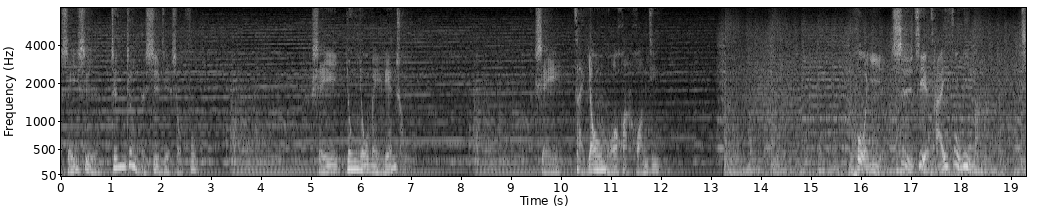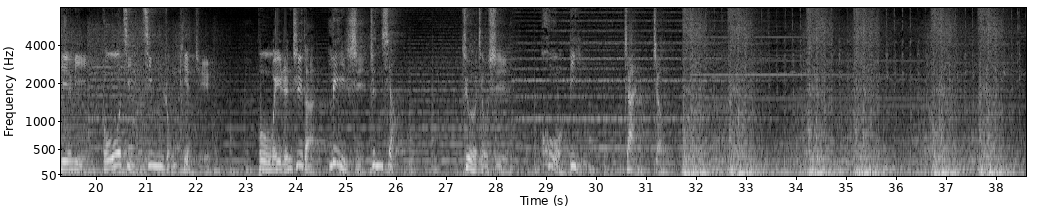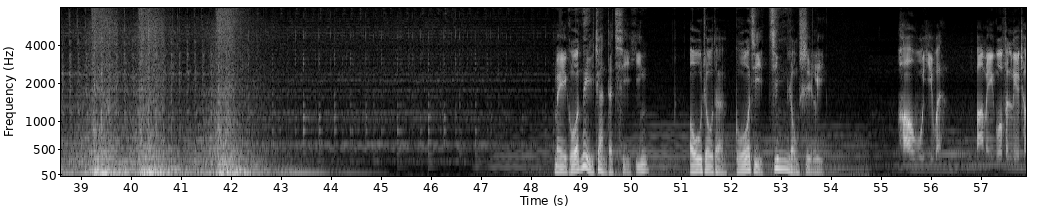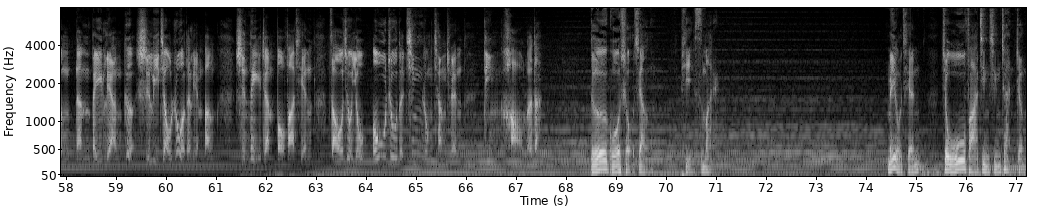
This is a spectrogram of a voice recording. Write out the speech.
谁是真正的世界首富？谁拥有美联储？谁在妖魔化黄金？破译世界财富密码，揭秘国际金融骗局，不为人知的历史真相。这就是货币战争。美国内战的起因，欧洲的国际金融势力。毫无疑问，把美国分裂成南北两个实力较弱的联邦，是内战爆发前早就由欧洲的金融强权定好了的。德国首相俾斯麦，没有钱就无法进行战争。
